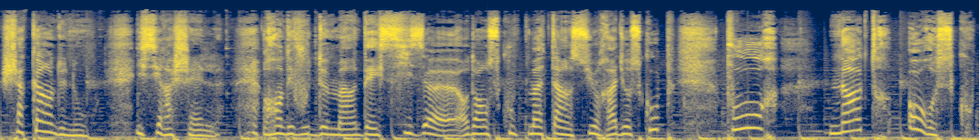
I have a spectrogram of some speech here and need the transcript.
chacun de nous. Ici Rachel, rendez-vous demain dès 6 heures dans Scoop Matin sur Radio Scoop pour notre horoscope.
